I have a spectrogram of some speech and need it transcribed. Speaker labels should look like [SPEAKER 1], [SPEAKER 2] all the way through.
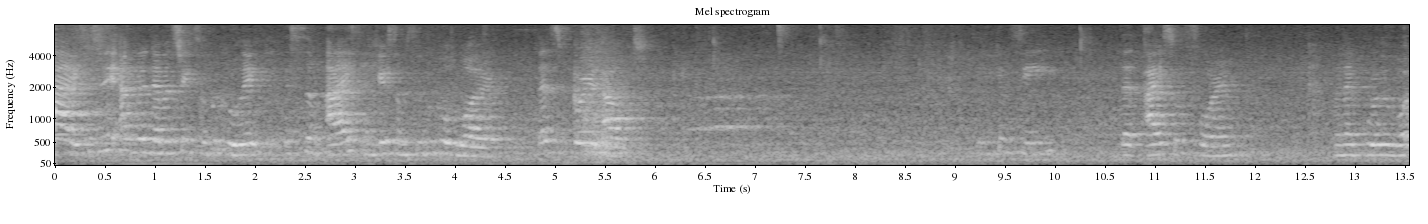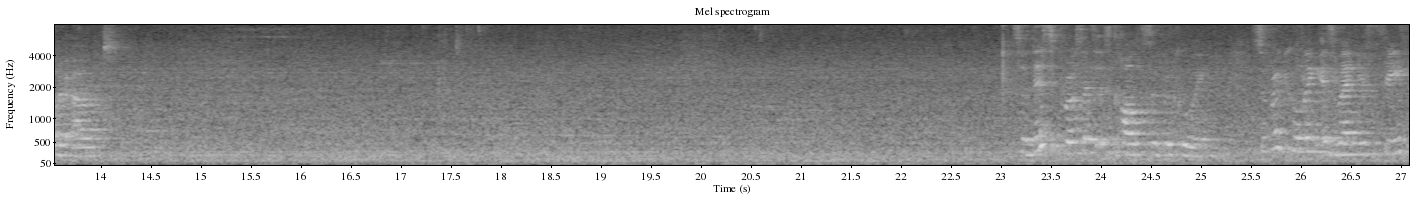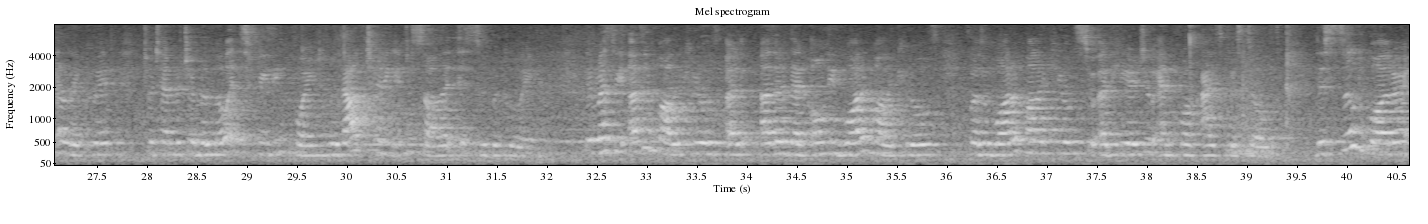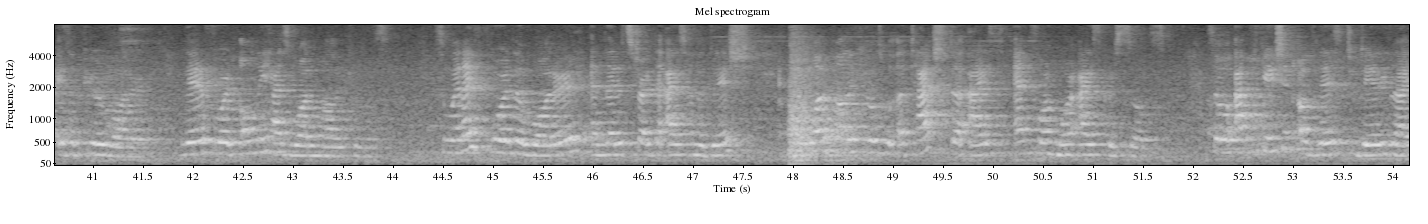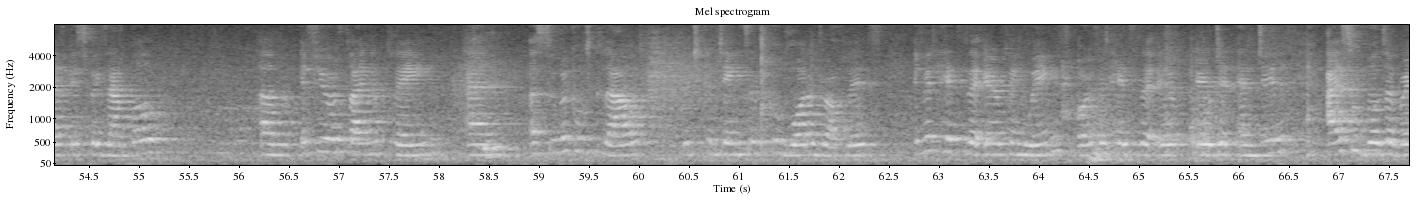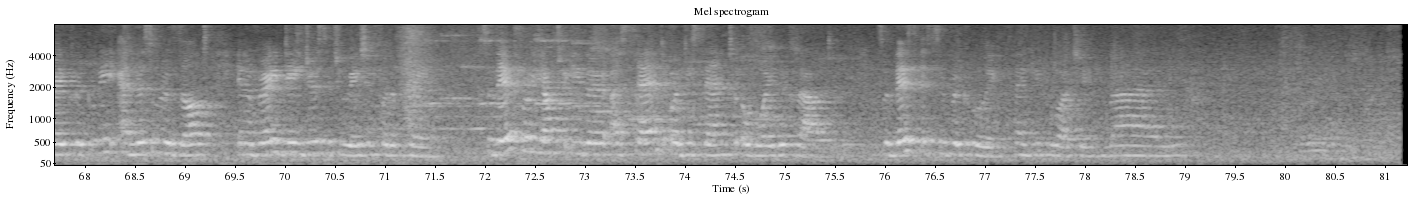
[SPEAKER 1] Hi, so today I'm going to demonstrate supercooling. This is some ice and here's some super cold water. Let's pour it out. So you can see that ice will form when I pour the water out. So this process is called supercooling. Supercooling is when you freeze a liquid to a temperature below its freezing point without turning into solid is supercooling. There must be other molecules uh, other than only water molecules for the water molecules to adhere to and form ice crystals. Distilled water is a pure water, therefore it only has water molecules. So when I pour the water and let it strike the ice on the dish, the water molecules will attach to the ice and form more ice crystals. So application of this to daily life is, for example, um, if you're flying a plane and a super cold cloud which contains super cold water droplets, if it hits the airplane wings or if it hits the air, airjet engine, ice will build up very quickly and this will result in a very dangerous situation for the plane. So therefore you have to either ascend or descend to avoid the cloud. So this is super cooling. Thank you for watching. Bye.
